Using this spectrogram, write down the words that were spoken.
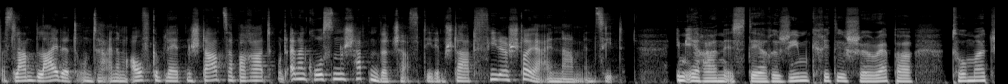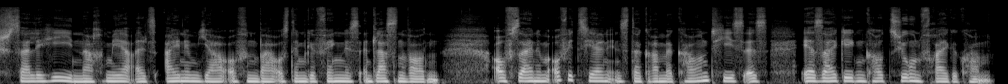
Das Land leidet unter einem aufgeblähten Staatsapparat und einer großen Schattenwirtschaft, die dem Staat viele Steuereinnahmen entzieht. Im Iran ist der regimekritische Rapper Tomaj Salehi nach mehr als einem Jahr offenbar aus dem Gefängnis entlassen worden. Auf seinem offiziellen Instagram-Account hieß es, er sei gegen Kaution freigekommen.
